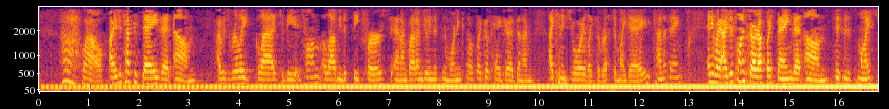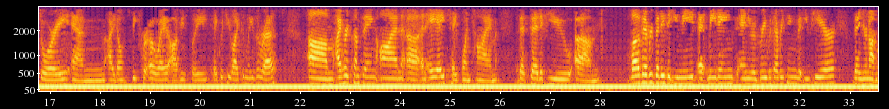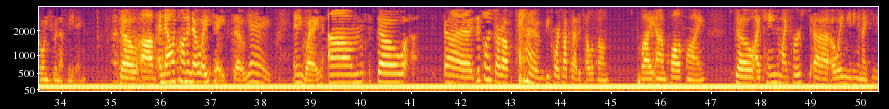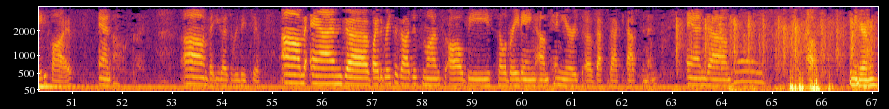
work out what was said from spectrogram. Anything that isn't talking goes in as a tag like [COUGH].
Oh, [SIGHS] wow. I just have to say that um, I was really glad to be. Tom allowed me to speak first, and I'm glad I'm doing this in the morning because I was like, okay, good. Then I'm I can enjoy like the rest of my day, kind of thing. Anyway, I just want to start off by saying that um, this is my story, and I don't speak for OA. Obviously, take what you like and leave the rest. Um, I heard something on uh, an AA tape one time that said if you um, love everybody that you meet at meetings and you agree with everything that you hear, then you're not going to enough meetings. So, um, and now it's on an OA tape, so yay. Anyway, um, so uh, just want to start off [CLEARS THROAT] before I talk about the telephone by um, qualifying. So I came to my first uh, OA meeting in 1985, and oh, good. Um, bet you guys are relieved too. Um, and uh, by the grace of God, this month I'll be celebrating um, 10 years of back-to-back abstinence. And um, oh, can you hear me?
